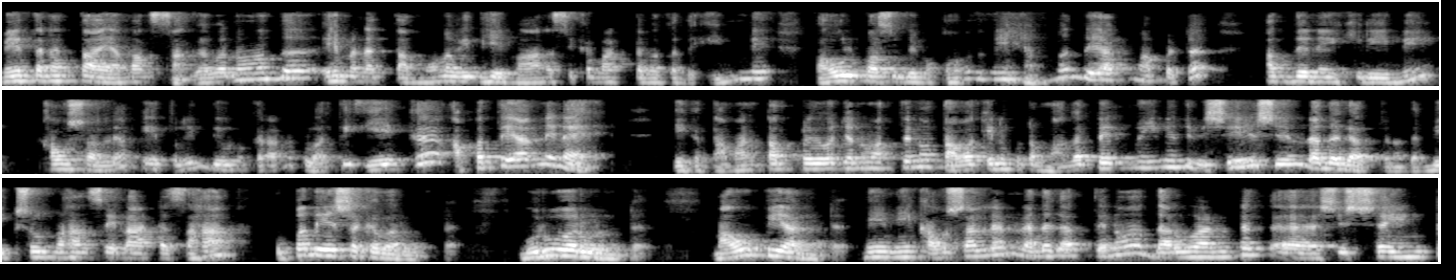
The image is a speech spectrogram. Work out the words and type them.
මේ තනත්තා යමක් සංගවනවද එහෙම නැත්නම් මොන විදිහේ මානසික මට්ටමකද ඉන්නේ පෞල් පසුබිම කොහොමද මේ හැම දෙයක්ම අපිට අධ්‍යයනය කිරීමේ කෞශල්‍යයක් ඒ තුලින් දිනු කරන්න පුළුවන්. ඉතින් ඒක අපත යන්නේ නැහැ. ඒක Tamanටත් ප්‍රයෝජනවත් වෙනවා තව කෙනෙකුට මඟ පෙන්වීමේදී විශේෂයෙන් වැදගත් වෙනවා. දැන් භික්ෂුන් වහන්සේලාට සහ උපදේශකවරුන්ට, ගුරුවරුන්ට, මව්පියන්ට මේ මේ කෞශල්‍යයන් වැදගත් වෙනවා දරුවන්ට, ශිෂ්‍යයින්ට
